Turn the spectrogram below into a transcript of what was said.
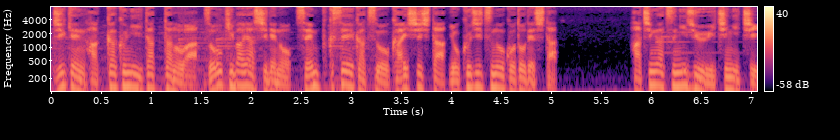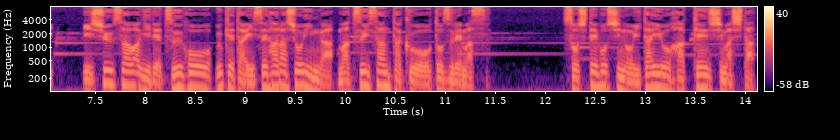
事件発覚に至ったのは雑木林での潜伏生活を開始した翌日のことでした。8月21日、異臭騒ぎで通報を受けた伊勢原署員が松井さん宅を訪れます。そして母子の遺体を発見しました。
